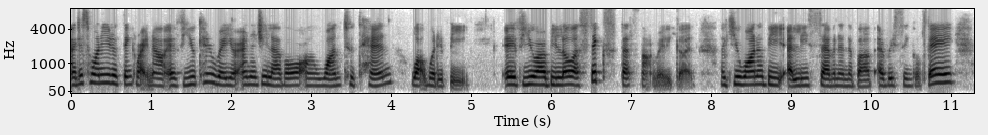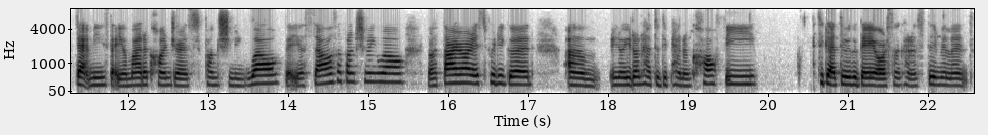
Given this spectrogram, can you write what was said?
i just want you to think right now if you can rate your energy level on 1 to 10 what would it be if you are below a six, that's not really good. Like you want to be at least seven and above every single day. That means that your mitochondria is functioning well, that your cells are functioning well, your thyroid is pretty good. Um, you know, you don't have to depend on coffee to get through the day or some kind of stimulant.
